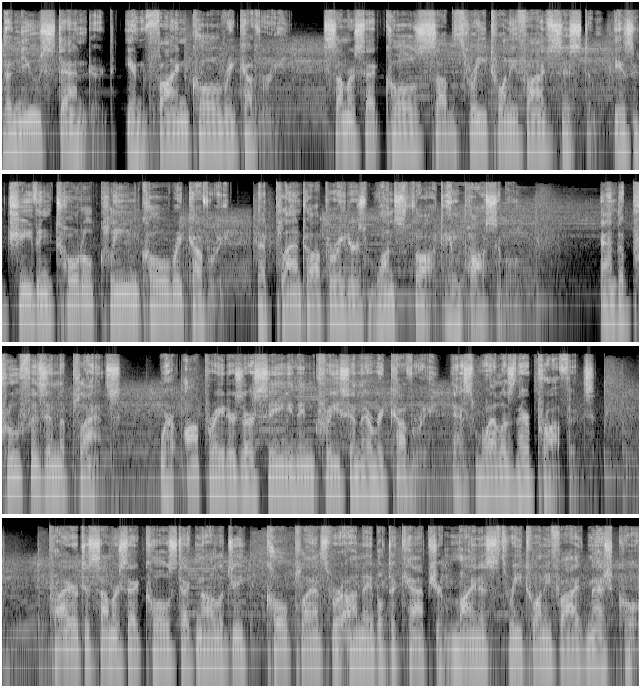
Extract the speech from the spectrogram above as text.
the new standard in fine coal recovery. Somerset Coal's Sub 325 system is achieving total clean coal recovery that plant operators once thought impossible. And the proof is in the plants, where operators are seeing an increase in their recovery as well as their profits. Prior to Somerset Coal's technology, coal plants were unable to capture minus 325 mesh coal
